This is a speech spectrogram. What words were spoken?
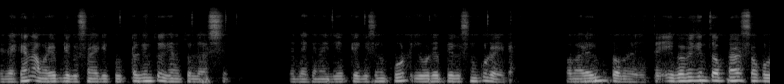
দেখেন আমার অ্যাপ্লিকেশন আইডি কোডটা কিন্তু এখানে চলে আসছে। দেখেন এই যে application code your application code এটা। আমার কিন্তু প্রবলেম এইভাবে কিন্তু আপনারা সকল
